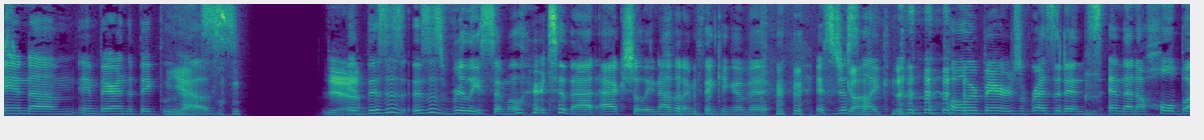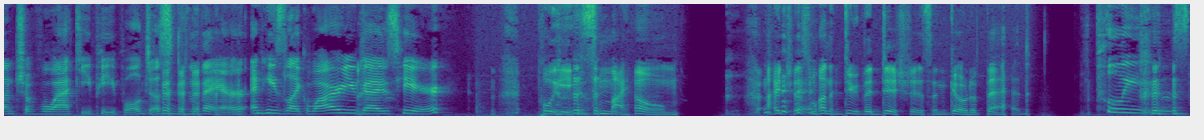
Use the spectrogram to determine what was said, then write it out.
in um in Bear in the Big Blue Yes. House. yeah. It, this is this is really similar to that actually now that I'm thinking of it. It's just God. like polar bear's residence and then a whole bunch of wacky people just there and he's like why are you guys here? Please, my home. I just want to do the dishes and go to bed. Please.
